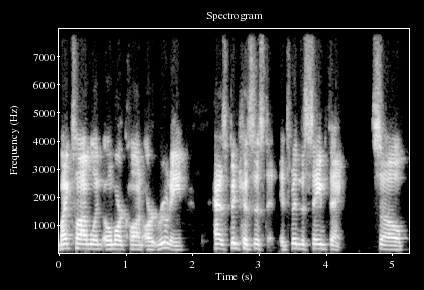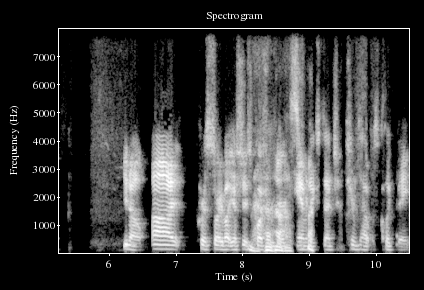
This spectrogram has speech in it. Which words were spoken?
Mike Tomlin, Omar Khan, Art Rooney has been consistent. It's been the same thing. So, you know, uh, Chris, sorry about yesterday's question regarding Cam and extension. Turns out it was clickbait.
